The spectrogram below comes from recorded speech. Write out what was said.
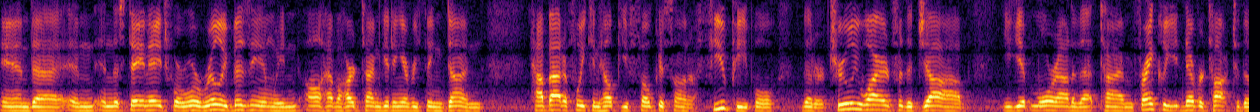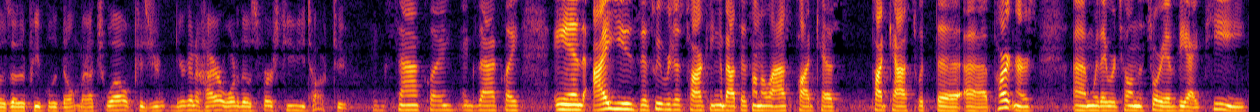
And uh, in, in this day and age where we're really busy and we all have a hard time getting everything done, how about if we can help you focus on a few people that are truly wired for the job? You get more out of that time. Frankly, you'd never talk to those other people that don't match well because you're, you're going to hire one of those first few you talk to. Exactly, exactly. And I use this. We were just talking about this on the last podcast podcast with the uh, partners, um, where they were telling the story of VIP.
